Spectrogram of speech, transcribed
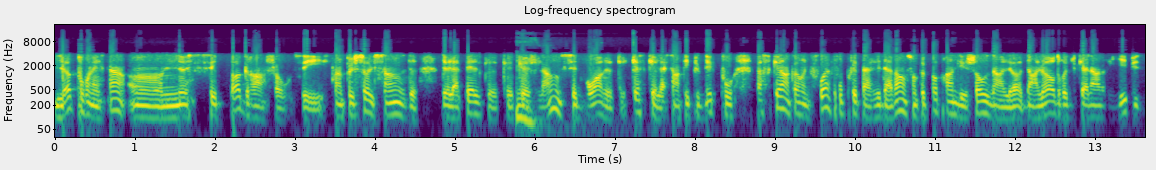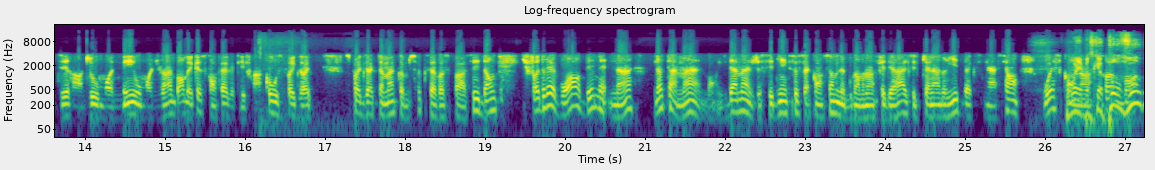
là, pour l'instant, on ne sait pas grand-chose. C'est c'est un peu ça le sens de, de l'appel que, que, que je lance, c'est de voir euh, que- qu'est-ce que la santé publique pour parce que encore une fois, il faut préparer d'avance. On peut pas prendre les choses dans le- dans l'ordre du calendrier puis se dire rendu au mois de mai, au mois de juin, bon, mais qu'est-ce qu'on fait avec les Franco? C'est pas exact c'est pas exactement comme ça que ça va se passer. Donc, il faudrait voir dès maintenant, notamment, bon, évidemment, je sais bien que ça, ça concerne le gouvernement fédéral, c'est le calendrier de vaccination. Où est-ce qu'on Oui, parce que pour vous,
